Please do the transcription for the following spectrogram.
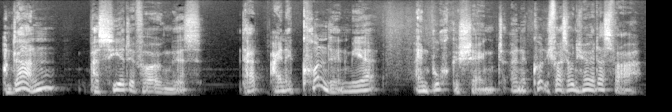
Und dann passierte Folgendes. Da hat eine Kundin mir ein Buch geschenkt. Eine, ich weiß aber nicht mehr, wer das war.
